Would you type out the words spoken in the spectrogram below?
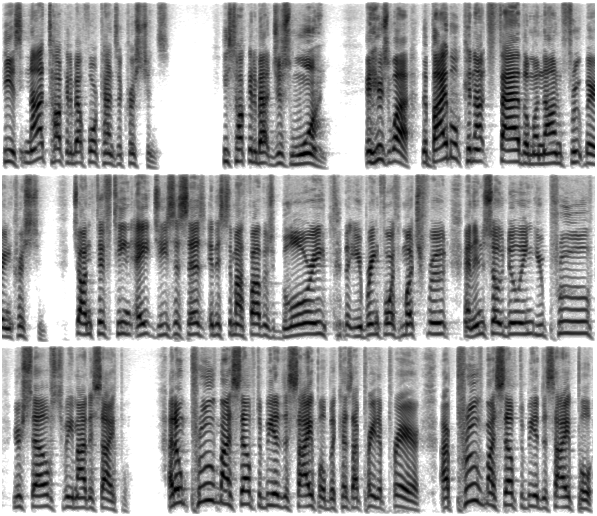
He is not talking about four kinds of Christians. He's talking about just one. And here's why. The Bible cannot fathom a non-fruit-bearing Christian. John 15, 8, Jesus says, It is to my Father's glory that you bring forth much fruit, and in so doing, you prove yourselves to be my disciple. I don't prove myself to be a disciple because I prayed a prayer. I prove myself to be a disciple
